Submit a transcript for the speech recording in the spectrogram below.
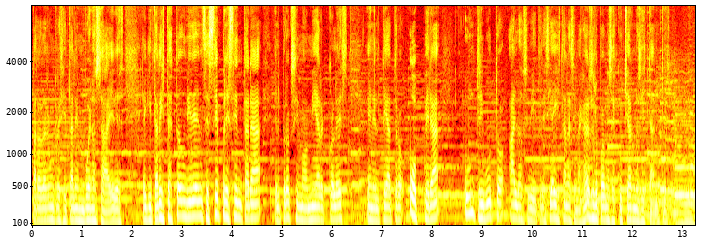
para dar un recital en Buenos Aires. El guitarrista estadounidense se presentará el próximo miércoles en el Teatro Ópera, un tributo a los Beatles. Y ahí están las imágenes, a lo podemos escuchar unos instantes.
